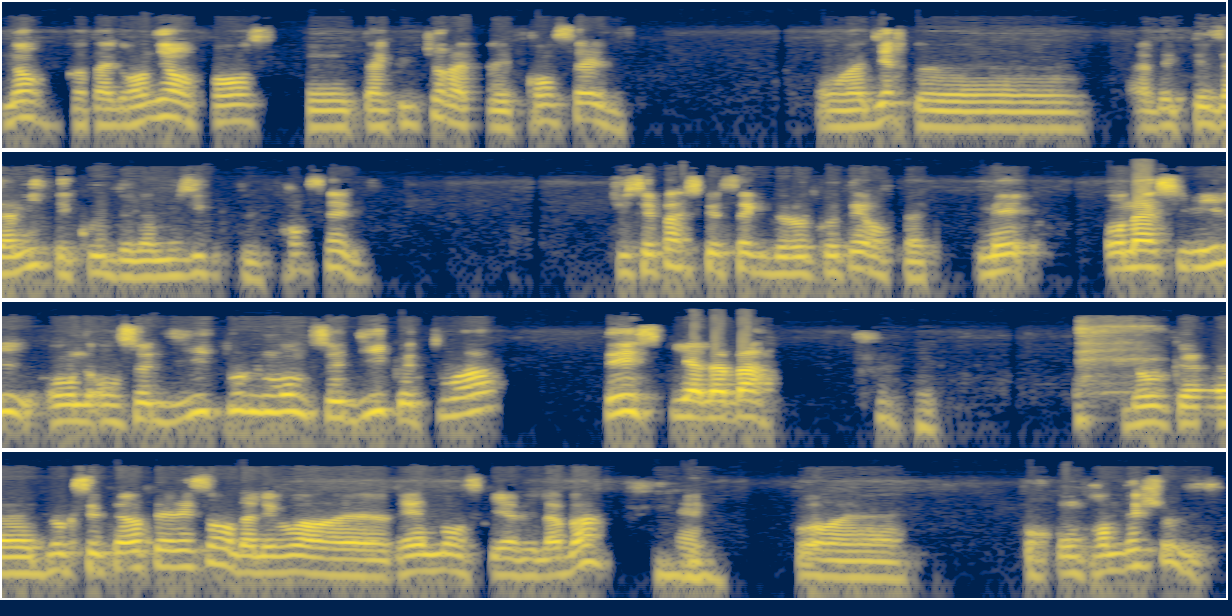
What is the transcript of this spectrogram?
non, quand tu as grandi en France, ta culture, elle est française. On va dire que, avec tes amis, tu écoutes de la musique française tu sais pas ce que c'est que de l'autre côté en fait. Mais on assimile, on, on, se dit, tout le monde se dit que toi, t'es ce qu'il y a là-bas. donc, euh, donc c'était intéressant d'aller voir euh, réellement ce qu'il y avait là-bas pour euh, pour comprendre des choses.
